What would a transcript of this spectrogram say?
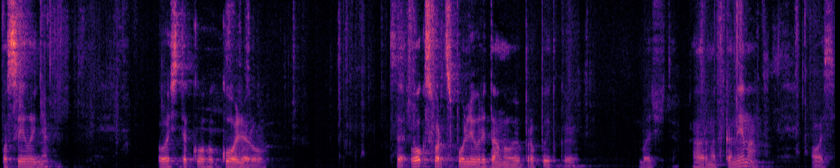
посилення. Ось такого кольору. Це Оксфорд з поліуретановою пропиткою. Бачите? Гарна тканина. Ось.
